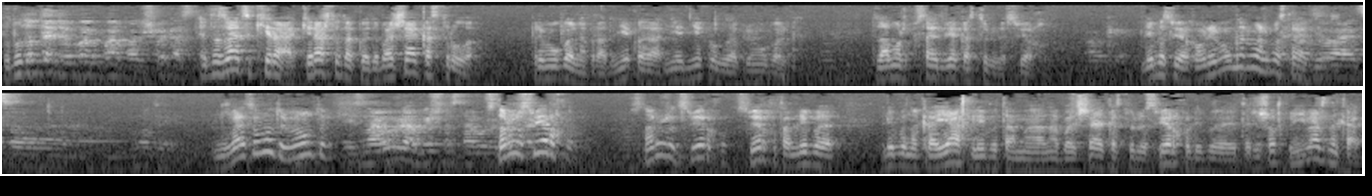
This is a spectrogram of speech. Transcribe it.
Внутрь- Вот это. Это называется кира. Кира что такое? Это большая каструла. Прямоугольная, правда, не, квадрат, не, не круглая, а прямоугольная. Туда можно поставить две кастрюли сверху. Либо сверху, либо внутрь можно Это поставить. называется э, внутри. Называется внутрь, внутрь. И снаружи обычно снаружи. Снаружи сверху. Снаружи это сверху. Сверху там либо, либо на краях, либо там она большая кастрюля сверху, либо это решетка, мне не важно как.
